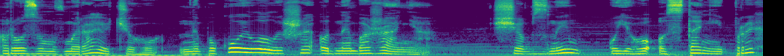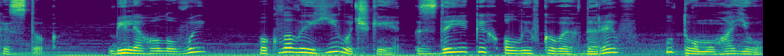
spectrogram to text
розум вмираючого непокоїло лише одне бажання, щоб з ним у його останній прихисток біля голови поклали гілочки з деяких оливкових дерев у тому гаю.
